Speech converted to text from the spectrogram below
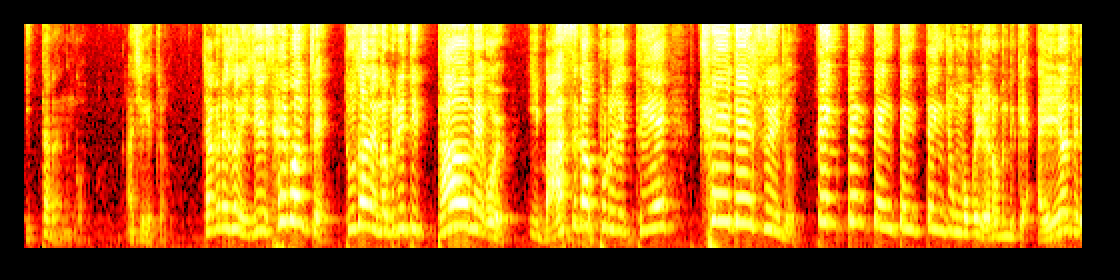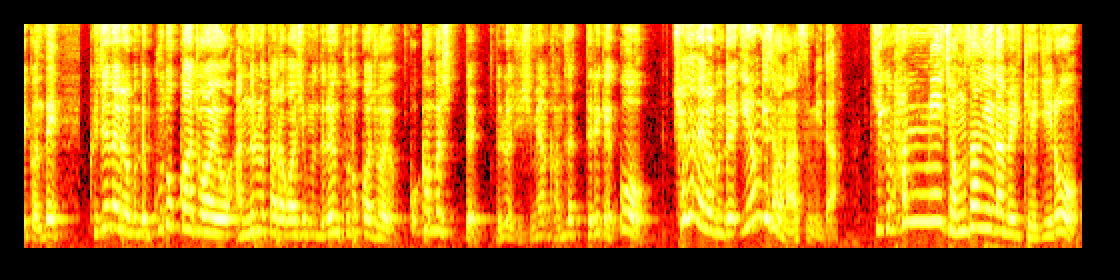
있다라는 거 아시겠죠? 자 그래서 이제 세 번째 두산 에너빌리티 다음에 올 이 마스가 프로젝트의 최대 수혜주 땡땡땡땡땡 종목을 여러분들께 알려드릴 건데 그 전에 여러분들 구독과 좋아요 안 눌렀다라고 하신 분들은 구독과 좋아요 꼭 한 번씩들 눌러주시면 감사드리겠고 최근에 여러분들 이런 기사가 나왔습니다. 지금 한미 정상회담을 계기로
